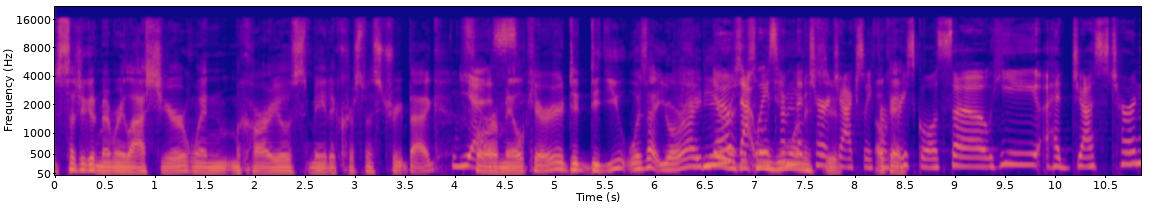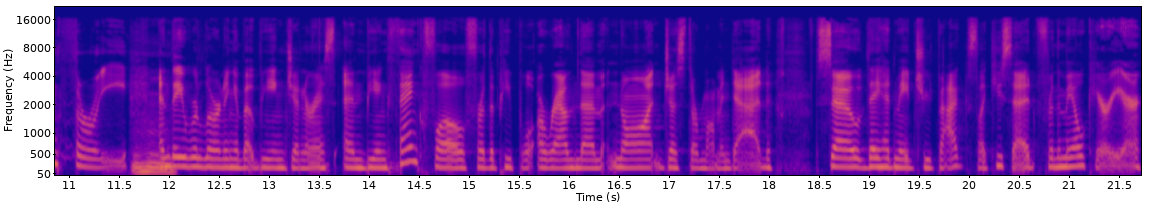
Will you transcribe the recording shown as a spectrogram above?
such a good memory last year when Macarios made a Christmas treat bag for a mail carrier. Did did you was that your idea? No, that was from the church, actually, from Okay. preschool. So he had just turned 3 Mm-hmm. and they were learning about being generous and being thankful for the people around them, not just their mom and dad. So they had made treat bags, like you said, for the mail carrier.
